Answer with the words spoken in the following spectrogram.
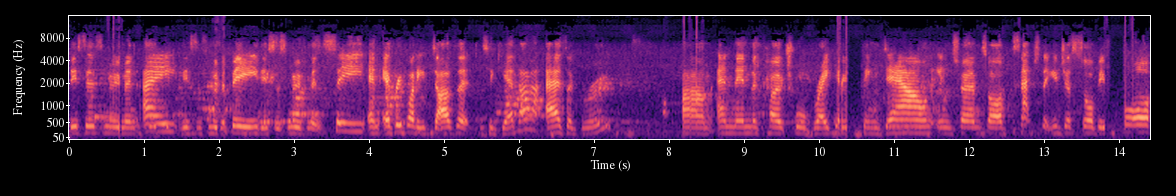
this is movement A, this is movement B, this is movement C, and everybody does it together as a group. Um, and then the coach will break everything down in terms of snatch that you just saw before.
